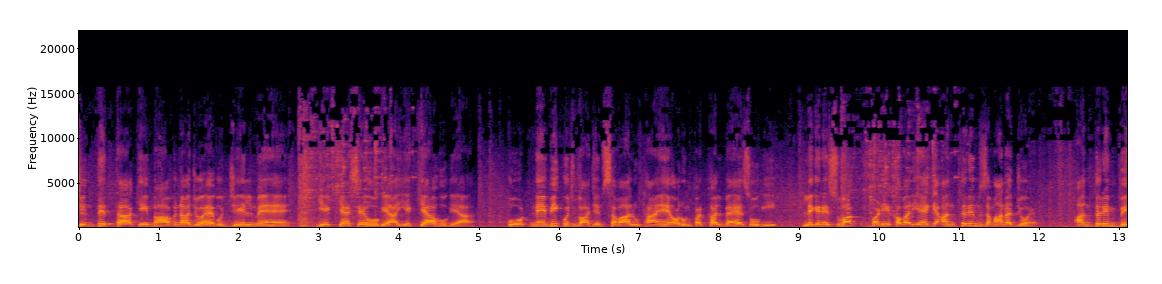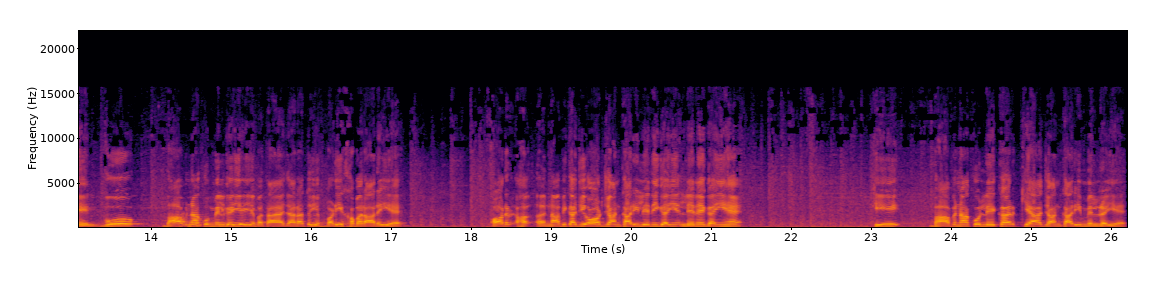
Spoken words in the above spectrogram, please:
चिंतित था कि भावना जो है वो जेल में है। ये कैसे हो गया, ये क्या हो गया? कोर्ट ने भी कुछ वाजिब सवाल उठाए हैं और उन पर कल बहस होगी। लेकिन इस वक्त बड़ी खबर यह है कि अंतरिम जमानत जो है, अंतरिम बेल, वो भावना को मिल गई है, ये बताया जा रहा तो ये बड़ी खबर आ रही है। और नाविका जी, और जानकारी लेनी गई, लेने गई हैं कि भावना को लेकर क्या जानकारी मिल रही है।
